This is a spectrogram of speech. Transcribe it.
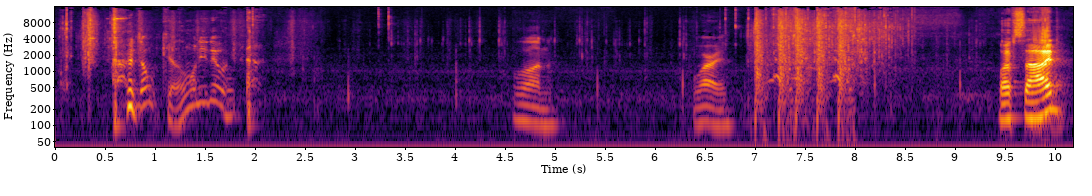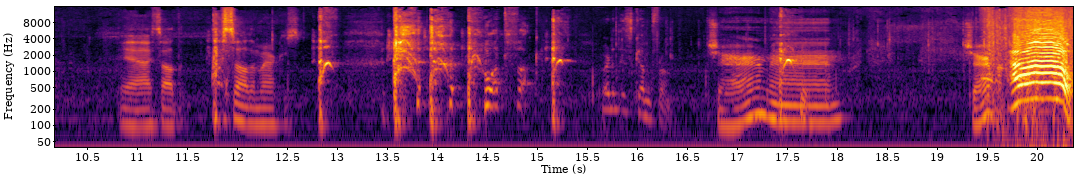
Don't kill him. What are you doing? One. on. Where are you? Left side. Yeah, I saw the I saw the markers. what the fuck? Where did this come from? German. Sure. Oh!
